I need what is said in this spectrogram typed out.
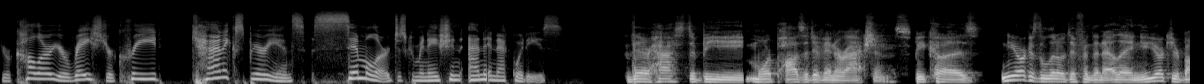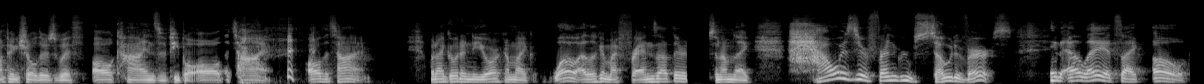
your color, your race, your creed, can experience similar discrimination and inequities? there has to be more positive interactions because New York is a little different than LA. New York, you're bumping shoulders with all kinds of people all the time, all the time. When I go to New York, I'm like, whoa, I look at my friends out there and I'm like, how is your friend group so diverse? In LA, it's like, oh,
